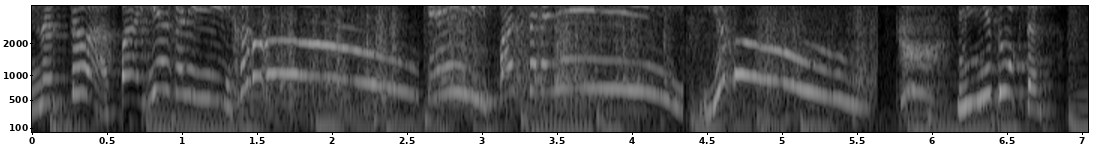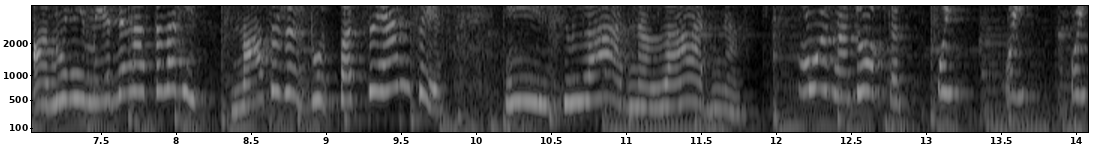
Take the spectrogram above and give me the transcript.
ну что, поехали! Эй, посторонись! Мини-доктор, а ну немедленно остановись! Нас уже ждут пациенты! Их, ладно, ладно. Можно, доктор? Ой, ой, ой.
